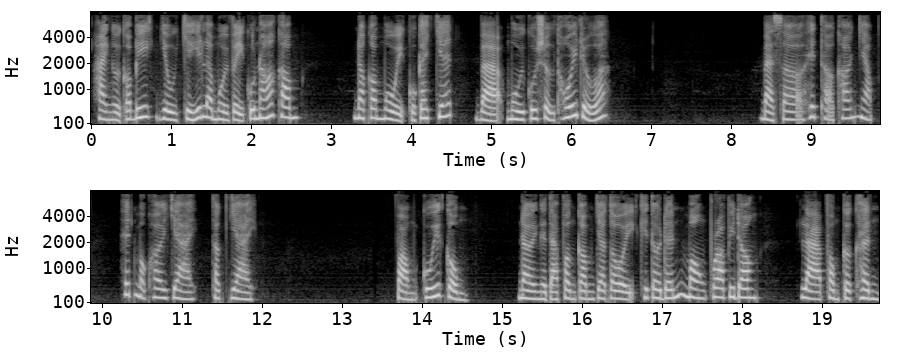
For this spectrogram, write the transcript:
Hai người có biết dù chỉ là mùi vị của nó không? Nó có mùi của cái chết và mùi của sự thối rữa. Bà sợ hít thở khó nhọc, hít một hơi dài, thật dài. phòng cuối cùng, nơi người ta phân công cho tôi khi tôi đến Mont Providon là phòng cực hình.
